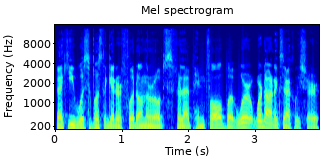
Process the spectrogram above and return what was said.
Becky was supposed to get her foot on the ropes for that pinfall, but we're we're not exactly sure.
